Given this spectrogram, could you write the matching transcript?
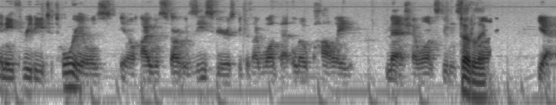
any 3D tutorials, you know, I will start with ZSpheres because I want that low poly mesh. I want students Totally. to yeah,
